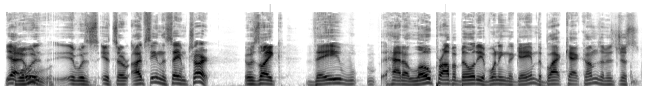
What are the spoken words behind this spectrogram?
Yeah, it was. It was. It's a. I've seen the same chart. It was like they w- had a low probability of winning the game. The black cat comes and it's just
